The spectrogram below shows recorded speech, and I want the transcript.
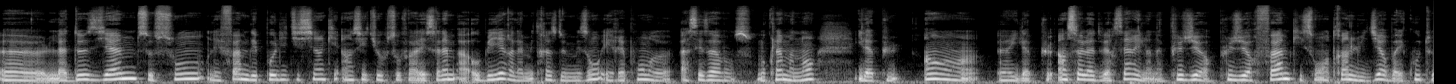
Euh, la deuxième, ce sont les femmes des politiciens qui incitent Youssouf salam à obéir à la maîtresse de maison et répondre à ses avances. Donc là maintenant, il a plus un, euh, il a plus un seul adversaire, il en a plusieurs, plusieurs femmes qui sont en train de lui dire, bah écoute,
